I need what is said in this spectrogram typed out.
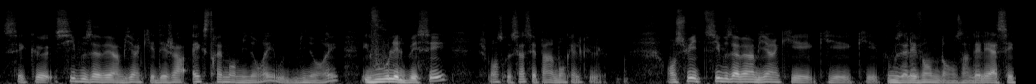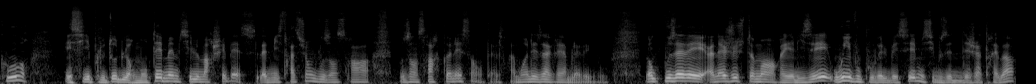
c'est que si vous avez un bien qui est déjà extrêmement minoré ou minoré et que vous voulez le baisser, je pense que ça, ce n'est pas un bon calcul. Ensuite, si vous avez un bien qui que vous allez vendre dans un délai assez court, essayez plutôt de le remonter même si le marché baisse. L'administration vous, en sera, vous en sera reconnaissante, elle sera moins désagréable avec vous. Donc vous avez un ajustement réalisé, oui vous pouvez le baisser, mais si vous êtes déjà très bas,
